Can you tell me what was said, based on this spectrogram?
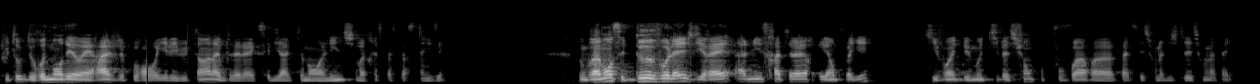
plutôt que de redemander au RH de vous renvoyer les bulletins, là, vous avez accès directement en ligne sur votre espace personnalisé. Donc vraiment, c'est deux volets, je dirais, administrateurs et employés, qui vont être des motivations pour pouvoir passer sur la digitalisation de la paye.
